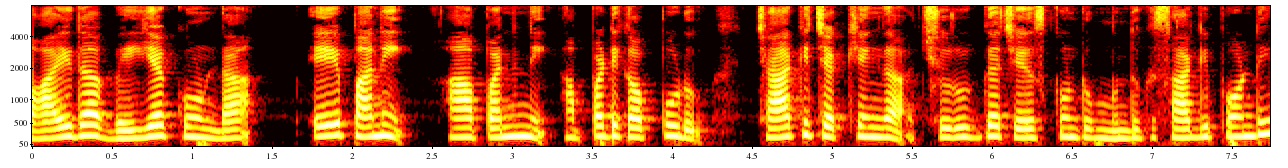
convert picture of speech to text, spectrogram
వాయిదా వేయకుండా ఏ పని ఆ పనిని అప్పటికప్పుడు చాకిచక్యంగా చురుగ్గా చేసుకుంటూ ముందుకు సాగిపోండి.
